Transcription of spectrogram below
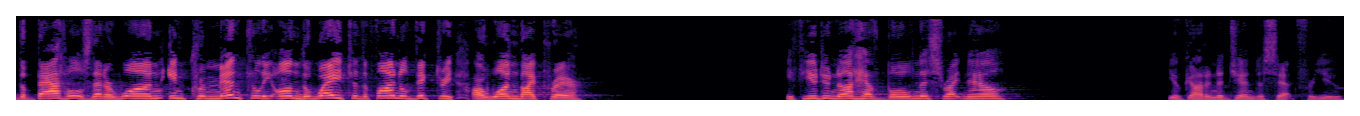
the battles that are won incrementally on the way to the final victory are won by prayer. If you do not have boldness right now, you've got an agenda set for you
